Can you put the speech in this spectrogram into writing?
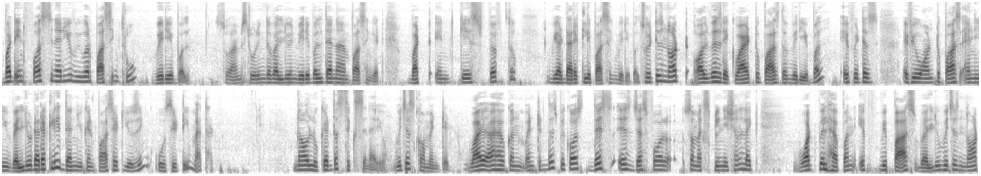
But in first scenario we were passing through variable. So I'm storing the value in variable then I am passing it. But in case fifth we are directly passing variable. So it is not always required to pass the variable. If it is if you want to pass any value directly then you can pass it using OCT method. Now look at the sixth scenario which is commented. Why I have commented this? Because this is just for some explanation like what will happen if we pass value which is not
